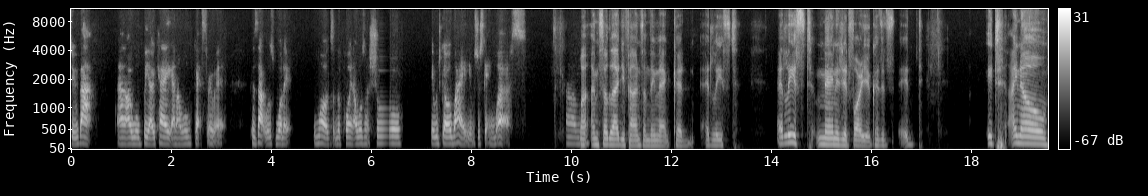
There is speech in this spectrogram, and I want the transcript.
do that and i will be okay and i will get through it. Because that was what it was at the point. I wasn't sure it would go away. It was just getting worse. Um, Well, I'm so glad you found something that could at least at least manage it for you because it's it it I know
